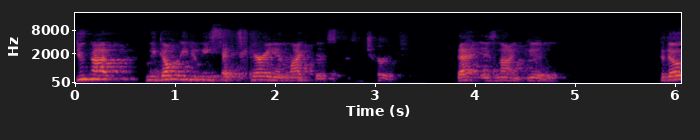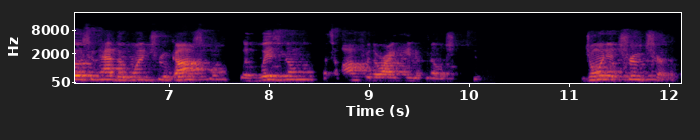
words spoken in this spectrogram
Do not, we don't need to be sectarian like this as a church. That is not good. To those who have the one true gospel with wisdom, let's offer the right hand of fellowship to. Join a true church.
